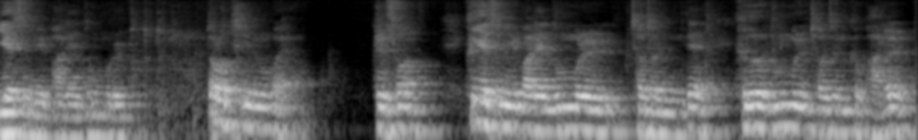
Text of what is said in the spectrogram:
예수님의 발에 눈물을 툭툭툭 떨어뜨리는 거예요. 그래서 그 예수님의 발에 눈물 젖었는데 그 눈물 젖은 그 발을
